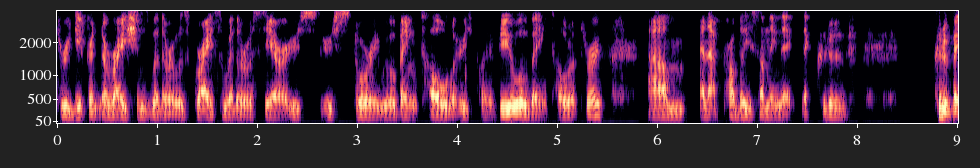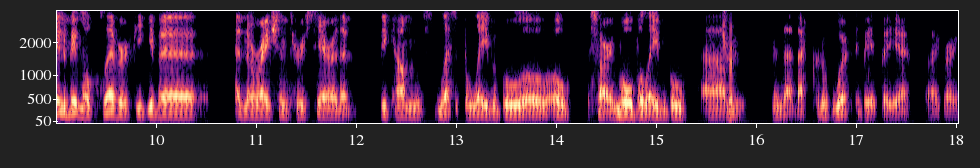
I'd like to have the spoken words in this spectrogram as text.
through different narrations, whether it was Grace or whether it was Sarah, whose whose story we were being told or whose point of view we were being told it through. Um, and that probably is something that, that could have could have been a bit more clever if you give a, a narration through Sarah that becomes less believable or, or sorry, more believable. Um, and that that could have worked a bit. But yeah, I agree.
